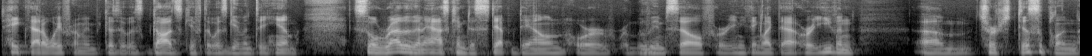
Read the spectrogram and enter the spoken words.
take that away from him because it was God's gift that was given to him. So rather than ask him to step down or remove mm-hmm. himself or anything like that, or even um, church discipline,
